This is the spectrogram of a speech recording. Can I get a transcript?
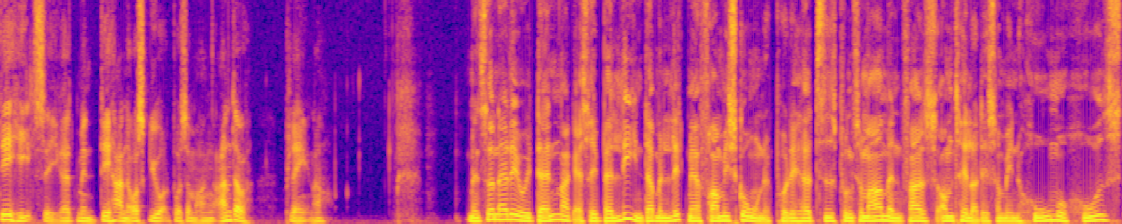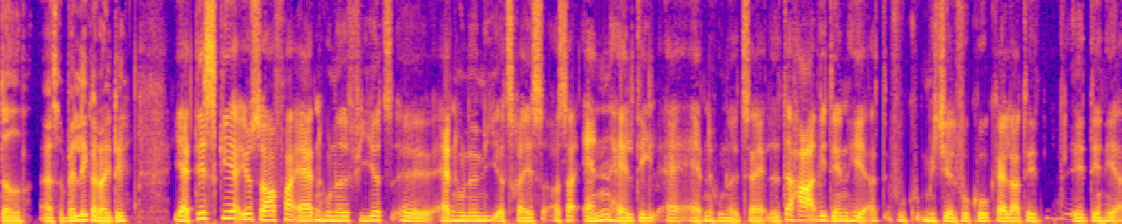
Det er helt sikkert, men det har han også gjort på så mange andre planer. Men sådan er det jo i Danmark. Altså i Berlin, der er man lidt mere frem i skoene på det her tidspunkt. Så meget man faktisk omtaler det som en homo-hovedstad. Altså, hvad ligger der i det? Ja, det sker jo så fra 1804, øh, 1869 og så anden halvdel af 1800-tallet. Der har vi den her, Michel Foucault kalder det øh, den her,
